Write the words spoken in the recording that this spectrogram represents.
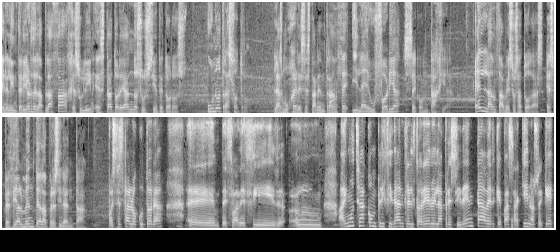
En el interior de la plaza, Jesulín está toreando sus siete toros, uno tras otro. Las mujeres están en trance y la euforia se contagia. Él lanza besos a todas, especialmente a la presidenta. Pues esta locutora eh, empezó a decir, "Mm, hay mucha complicidad entre el torero y la presidenta, a ver qué pasa aquí, no sé qué.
